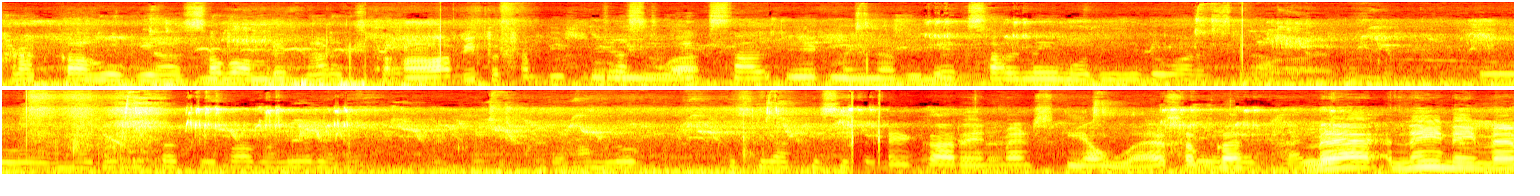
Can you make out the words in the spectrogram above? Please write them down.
फड़क्का हो गया सब अमृत भारत हाँ अभी तो छब्बीस शुरू हुआ एक साल एक महीना भी एक साल में ही मोदी जी दोबारा हैं। तो मोदी जी का कृपा बने रहे। तो हम लोग किसी ना किसी। का अरेंजमेंट्स किया हुआ है सबका। मैं नहीं नहीं मैं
